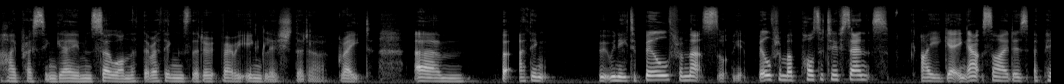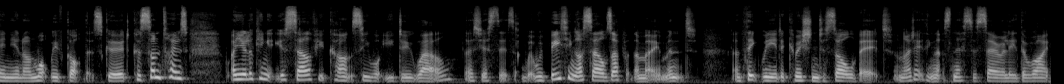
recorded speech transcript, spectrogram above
high pressing game, and so on. That there are things that are very English that are great. Um, but I think we need to build from that, build from a positive sense, i.e., getting outsiders' opinion on what we've got that's good. Because sometimes when you're looking at yourself, you can't see what you do well. There's just this, we're beating ourselves up at the moment and think we need a commission to solve it. And I don't think that's necessarily the right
